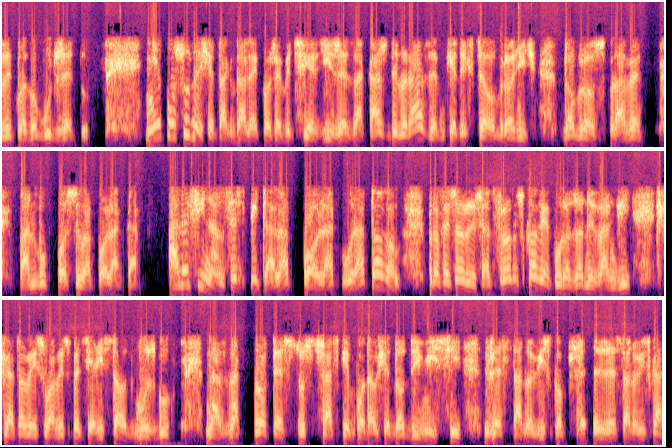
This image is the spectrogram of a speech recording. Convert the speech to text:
zwykłego budżetu. Nie posunę się tak daleko, żeby twierdzić, że za każdym razem, kiedy chce obronić dobrą sprawę, Pan Bóg posyła Polaka ale finanse szpitala Polak uratował. Profesor Ryszard Frąckowiak, urodzony w Anglii, światowej sławy specjalista od mózgu, na znak protestu z trzaskiem podał się do dymisji ze, stanowisko, ze stanowiska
